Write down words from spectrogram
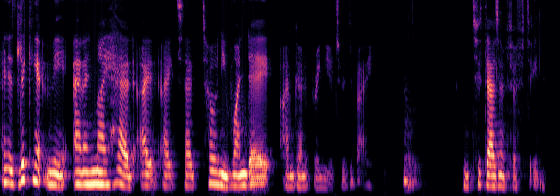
and he's looking at me, and in my head, I, I said, Tony, one day I'm going to bring you to Dubai in 2015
